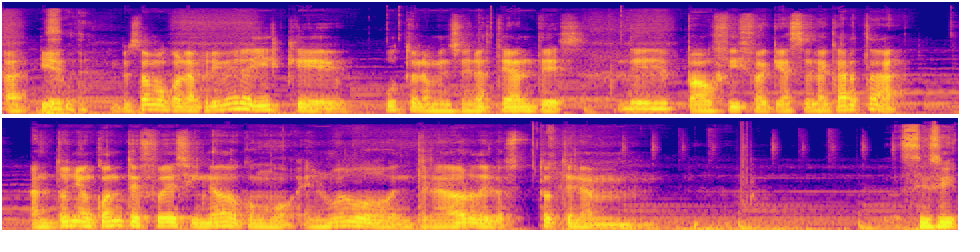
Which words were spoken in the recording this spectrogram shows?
Así es. Empezamos con la primera y es que justo lo mencionaste antes de Pau FIFA que hace la carta. Antonio Conte fue designado como el nuevo entrenador de los Tottenham. Sí, sí,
